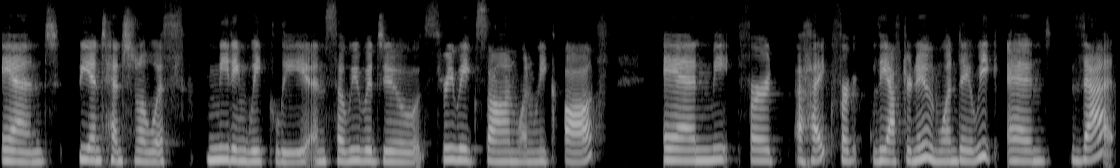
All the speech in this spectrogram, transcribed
and be intentional with meeting weekly. And so we would do three weeks on, one week off and meet for a hike for the afternoon one day a week and that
